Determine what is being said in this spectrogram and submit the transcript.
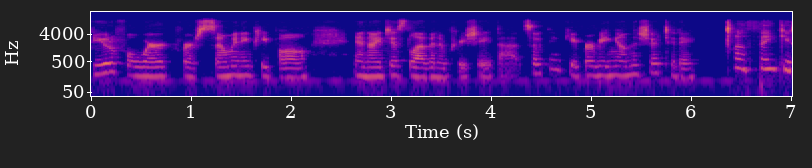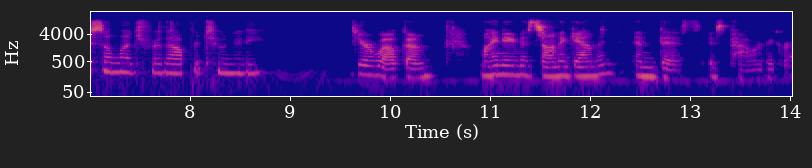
beautiful work for so many people. And I just love and appreciate that. So thank you for being on the show today. Oh, thank you so much for the opportunity. You're welcome. My name is Donna Gammon, and this is Power to Grow.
